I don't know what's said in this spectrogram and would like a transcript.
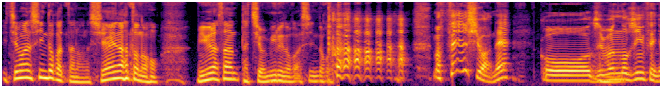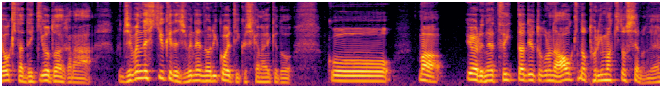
一番しんどかったのは試合の後の三浦さんたちを見るのがしんどかった。まあ、選手はねこう自分の人生に起きた出来事だから、自分で引き受けて自分で乗り越えていくしかないけどこうまあわゆるねツイッターでいうところの青木の取り巻きとしてのね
